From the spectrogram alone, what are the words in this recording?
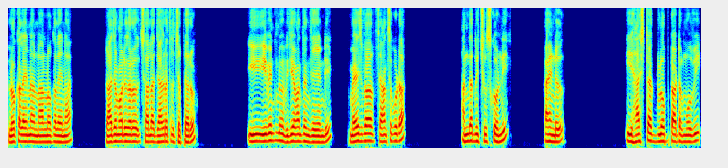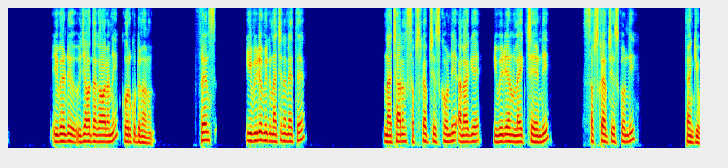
లోకల్ అయినా, నాన్ లోకల్ అయినా రాజమౌళి గారు చాలా జాగ్రత్తలు చెప్పారు. ఈ ఈవెంట్‌ను విజయవంతం చేయండి. మహేష్ బాబు ఫ్యాన్స్ కూడా అందరిని చూసుకోండి. అండ్ ఈ hashtag Globe Trotter movie event విజయవంతం కావాలని కోరుకుంటున్నాను. ఫ్రెండ్స్ ఈ వీడియో మీకు నచ్చినట్లయితే నా ఛానల్ సబ్స్క్రైబ్ చేసుకోండి. అలాగే ఈ వీడియోను లైక్ చేయండి. సబ్స్క్రైబ్ చేసుకోండి. Thank you.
